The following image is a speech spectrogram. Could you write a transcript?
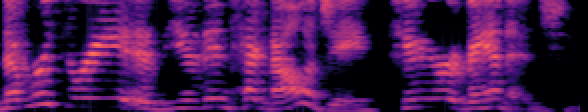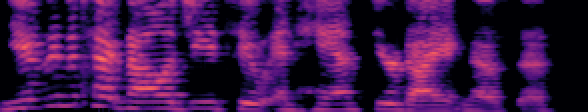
Number three is using technology to your advantage, using the technology to enhance your diagnosis.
